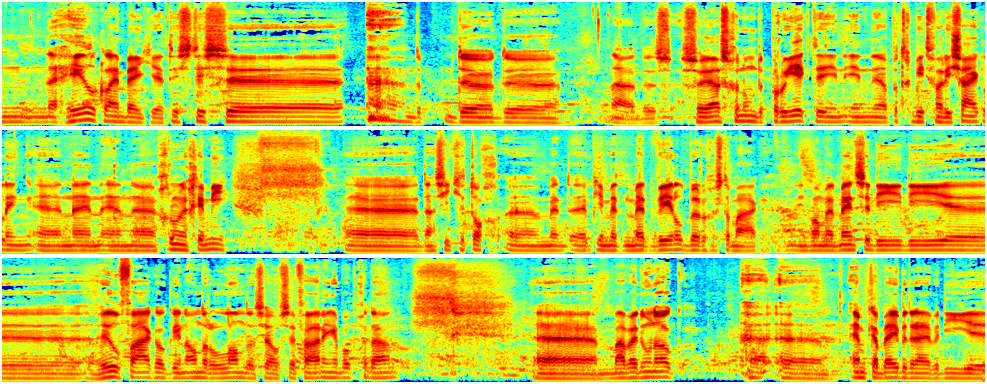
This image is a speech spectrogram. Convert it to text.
een heel klein beetje. Het is, het is uh, de, de, de, nou, de zojuist genoemde projecten in, in, op het gebied van recycling en, en, en uh, groene chemie. Uh, dan zit je toch, met, heb je met, met wereldburgers te maken. In ieder geval met mensen die, die heel vaak ook in andere landen zelfs ervaring hebben opgedaan. maar wij doen ook MKB-bedrijven die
